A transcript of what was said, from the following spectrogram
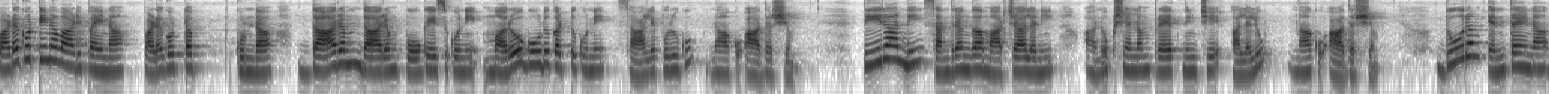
పడగొట్టిన వాడిపైన పడగొట్టకుండా దారం దారం పోగేసుకొని మరో గూడు కట్టుకునే సాలెపురుగు నాకు ఆదర్శం. తీరాన్ని సంద్రంగా మార్చాలని అనుక్షణం ప్రయత్నించే అలలు నాకు ఆదర్శం. దూరం ఎంతైనా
